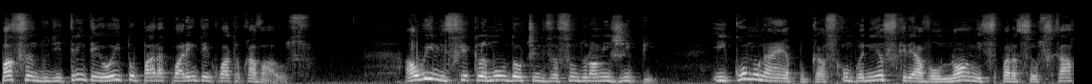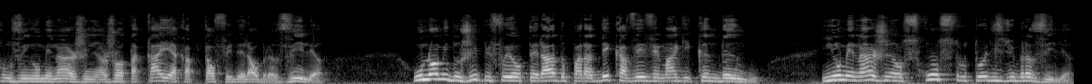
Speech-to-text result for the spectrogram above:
passando de 38 para 44 cavalos. A Willys reclamou da utilização do nome Jeep, e como na época as companhias criavam nomes para seus carros em homenagem à JK e à capital federal Brasília, o nome do Jeep foi alterado para DKV Vemag Candango, em homenagem aos construtores de Brasília,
